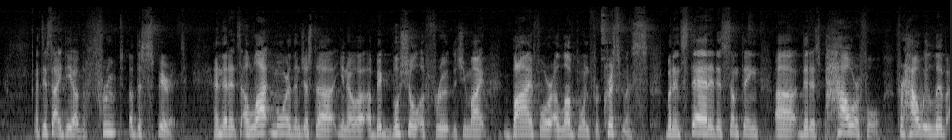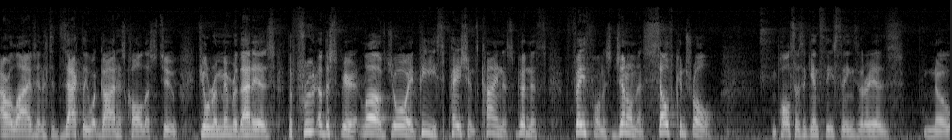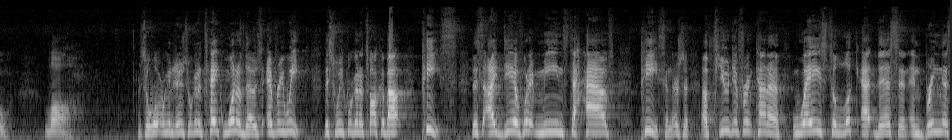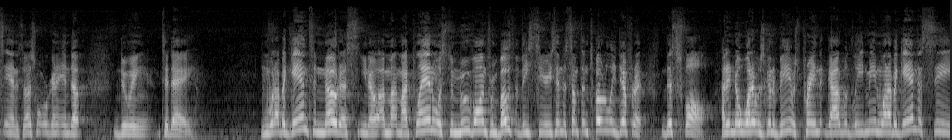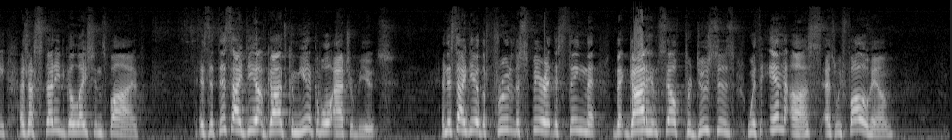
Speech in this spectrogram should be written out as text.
at this idea of the fruit of the Spirit. And that it's a lot more than just a, you know, a, big bushel of fruit that you might buy for a loved one for Christmas. But instead, it is something uh, that is powerful for how we live our lives, and it's exactly what God has called us to. If you'll remember, that is the fruit of the Spirit love, joy, peace, patience, kindness, goodness, faithfulness, gentleness, self control. And Paul says, against these things there is no law. So, what we're going to do is we're going to take one of those every week. This week, we're going to talk about peace, this idea of what it means to have peace. And there's a, a few different kind of ways to look at this and, and bring this in. So, that's what we're going to end up doing today. And what I began to notice, you know, uh, my, my plan was to move on from both of these series into something totally different this fall. I didn't know what it was going to be. I was praying that God would lead me. And what I began to see as I studied Galatians 5 is that this idea of God's communicable attributes and this idea of the fruit of the Spirit, this thing that, that God Himself produces within us as we follow Him,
